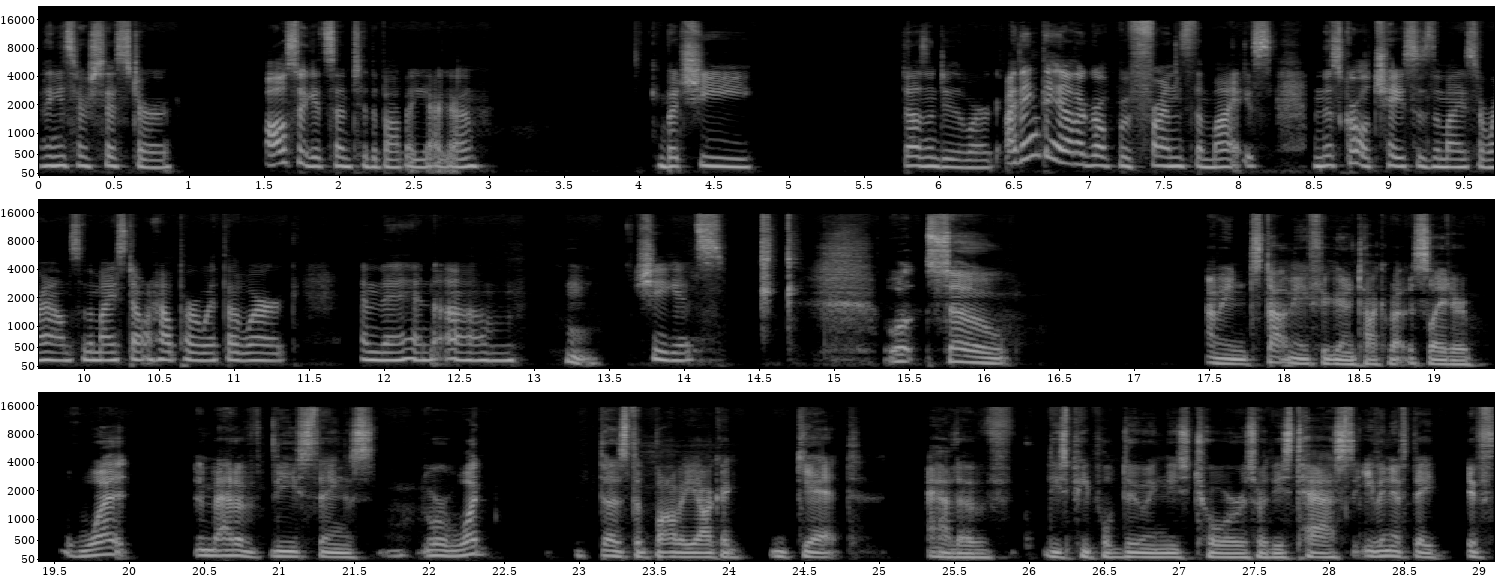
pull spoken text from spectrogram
i think it's her sister also gets sent to the baba yaga but she doesn't do the work. I think the other girl befriends the mice, and this girl chases the mice around, so the mice don't help her with the work. And then um, Hmm. she gets Well, so, I mean, stop me if you're going to talk about this later. What out of these things, or what does the Baba Yaga get out of these people doing these chores or these tasks, even if they if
